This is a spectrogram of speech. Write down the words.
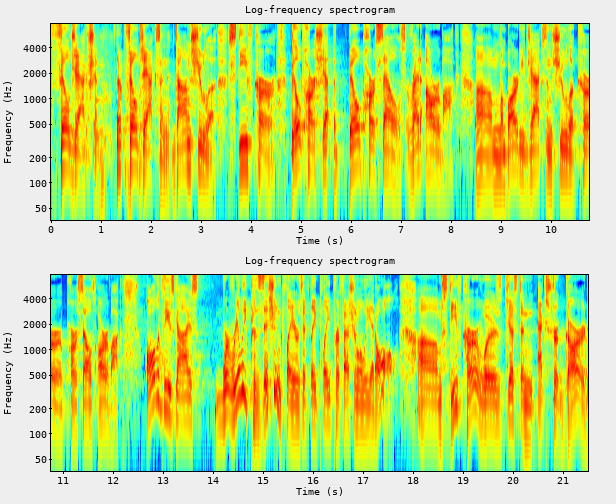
Phil Jackson, uh, Phil Jackson, Don Shula, Steve Kerr, Bill, Bill Parcells, Red Auerbach, um, Lombardi, Jackson, Shula, Kerr, Parcells, Auerbach. All of these guys were really position players if they played professionally at all. Um, Steve Kerr was just an extra guard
